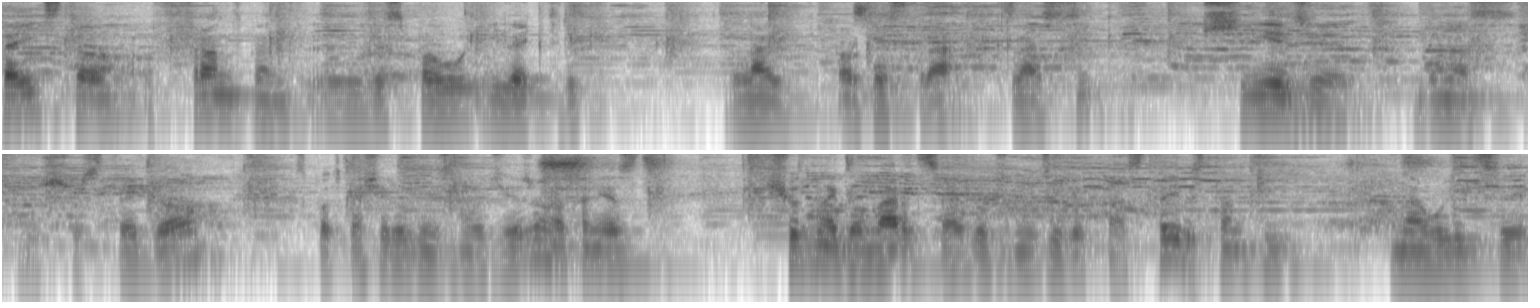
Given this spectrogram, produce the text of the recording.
Bates to frontman zespołu Electric Light Orchestra Classic. Przyjedzie do nas już 6, spotka się również z młodzieżą, natomiast 7 marca o godzinie 19 wystąpi na ulicy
